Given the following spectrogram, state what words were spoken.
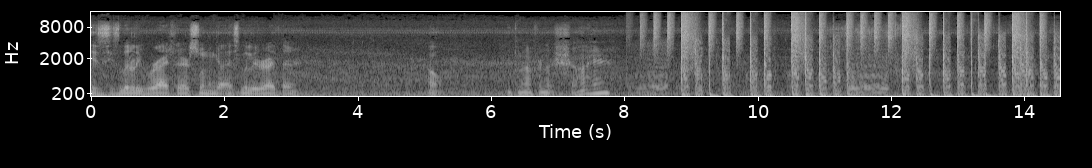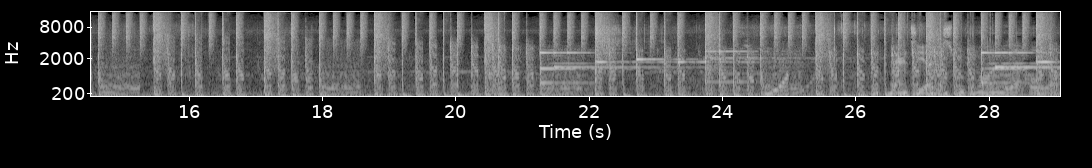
He's, he's literally right there swimming, guys. Literally right there. Oh. He coming out for another shot here? Yeah, I just spooked them all into that hole, y'all.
